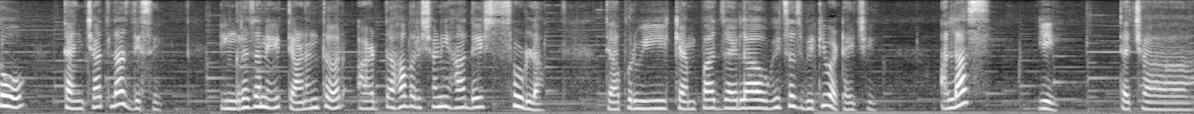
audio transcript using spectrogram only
तो त्यांच्यातलाच दिसे. इंग्रजाने त्यानंतर आठ दहा वर्षांनी हा देश सोडला. त्यापूर्वी कॅम्पात जायला उगीच भीती वाटायची. आलास? ये. त्याच्या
